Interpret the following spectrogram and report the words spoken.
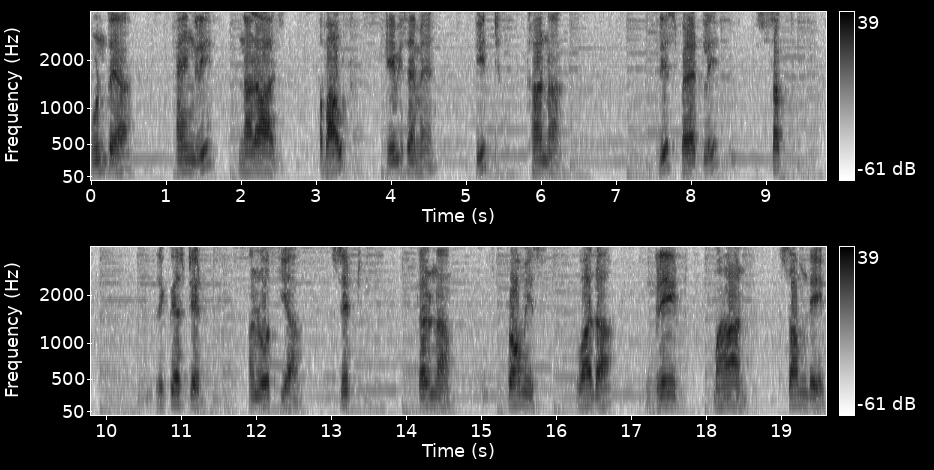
पूर्णतया एंग्री नाराज़। अबाउट के विषय में। इट खाना। डिस्पैरेटली सख्त। रिक्वेस्टेड अनुरोध किया। सिट करना। प्रॉमिस वादा। ग्रेट महान। समडे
